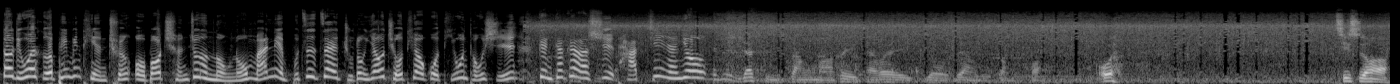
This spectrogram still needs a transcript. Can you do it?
到底为何频频舔唇、偶包沉重的农农满脸？不自在，主动要求跳过提问，同时更尴尬的是，他竟然又是比较紧张嘛，所以才会有这样的状况。我其实哈，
